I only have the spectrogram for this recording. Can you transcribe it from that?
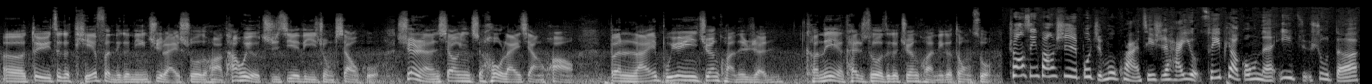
呃，对于这个铁粉的一个凝聚来说的话，它会有直接的一种效果，渲染效应之后来讲话，本来不愿意捐款的人，可能也开始做这个捐款的一个动作。创新方式不止募款，其实还有催票功能，一举数得。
